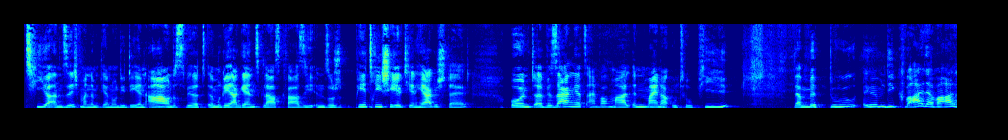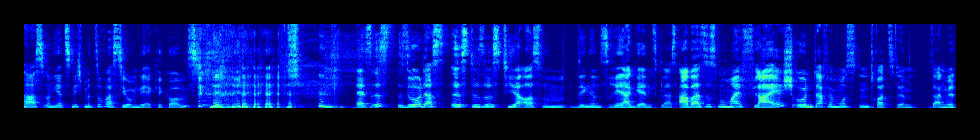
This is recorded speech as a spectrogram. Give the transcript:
Tier an sich. Man nimmt ja nur die DNA und es wird im Reagenzglas quasi in so Petrischälchen hergestellt. Und äh, wir sagen jetzt einfach mal in meiner Utopie, damit du eben die Qual der Wahl hast und jetzt nicht mit sowas hier um die Ecke kommst. Es ist so, das ist dieses Tier aus dem Dingens Reagenzglas. Aber es ist nun mal Fleisch und dafür mussten trotzdem, sagen wir,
